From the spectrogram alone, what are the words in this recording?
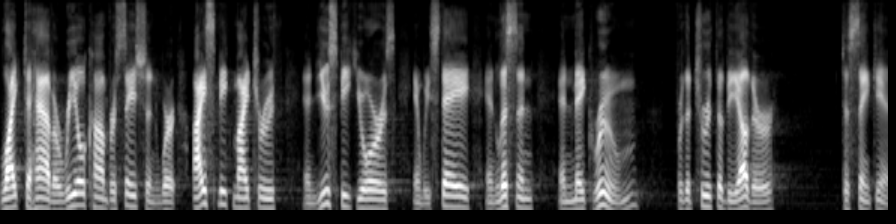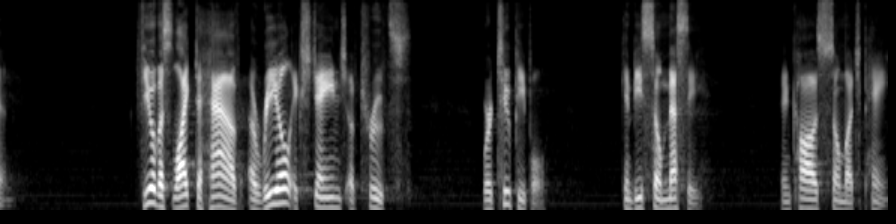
like to have a real conversation where I speak my truth and you speak yours, and we stay and listen and make room for the truth of the other to sink in. Few of us like to have a real exchange of truths where two people can be so messy and cause so much pain.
